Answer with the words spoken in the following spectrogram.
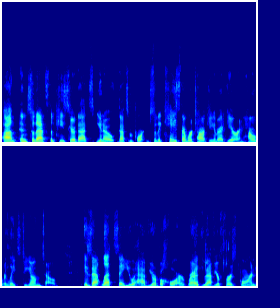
Um, and so that's the piece here that's you know that's important. So the case that we're talking about here and how it relates to Yom Tov is that let's say you have your bechor, right? You have your firstborn,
